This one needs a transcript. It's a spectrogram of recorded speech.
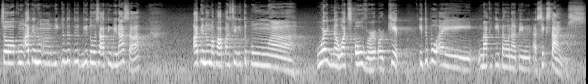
So, kung atin, dito, dito, sa ating binasa, atin nung mapapansin ito pong uh, word na watch over or keep. Ito po ay makikita ho natin uh, six times.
